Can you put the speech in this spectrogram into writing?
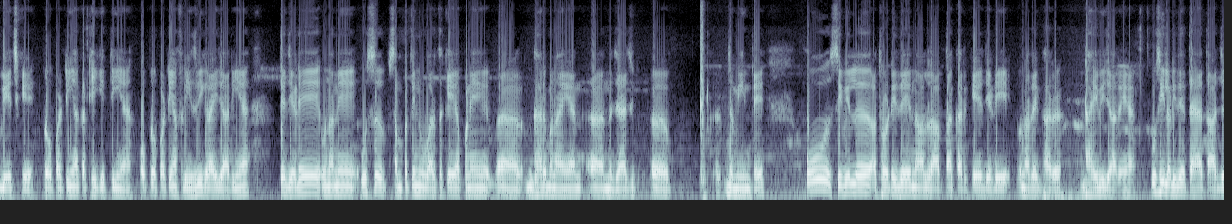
ਵੇਚ ਕੇ ਪ੍ਰਾਪਰਟੀਆਂ ਇਕੱਠੀ ਕੀਤੀਆਂ ਉਹ ਪ੍ਰਾਪਰਟੀਆਂ ਫਰੀਜ਼ ਵੀ ਕਰਾਈ ਜਾ ਰਹੀਆਂ ਤੇ ਜਿਹੜੇ ਉਹਨਾਂ ਨੇ ਉਸ ਸੰਪਤੀ ਨੂੰ ਵਰਤ ਕੇ ਆਪਣੇ ਘਰ ਬਣਾਏ ਹਨ ਅ, ਨਜਾਇਜ਼ ਜ਼ਮੀਨ ਤੇ ਉਹ ਸਿਵਲ ਅਥਾਰਟੀ ਦੇ ਨਾਲ ਰਾਬਤਾ ਕਰਕੇ ਜਿਹੜੇ ਉਹਨਾਂ ਦੇ ਘਰ ਢਾਈ ਵੀ ਜਾ ਰਹੇ ਆ ਉਸੇ ਲੜੀ ਦੇ ਤਹਿਤ ਅੱਜ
